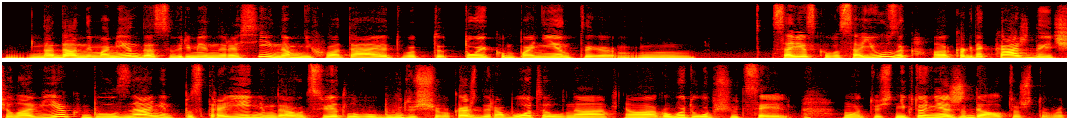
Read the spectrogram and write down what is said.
на данный момент, да, современной России, нам не хватает вот той компоненты Советского Союза, а, когда каждый человек был занят построением да, вот светлого будущего, каждый работал на а, какую-то общую цель. Вот, то есть никто не ожидал то, что вот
